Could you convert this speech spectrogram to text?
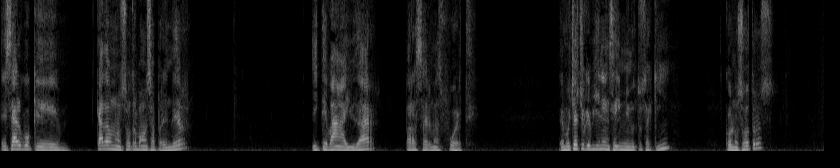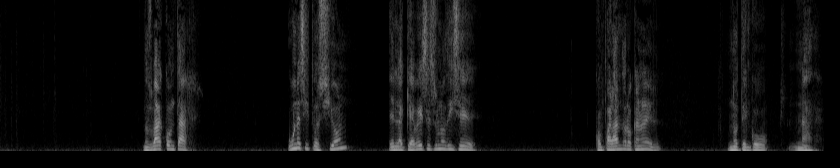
es algo que cada uno de nosotros vamos a aprender y te va a ayudar para ser más fuerte. El muchacho que viene en seis minutos aquí con nosotros nos va a contar una situación en la que a veces uno dice, comparándolo con él, no tengo nada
